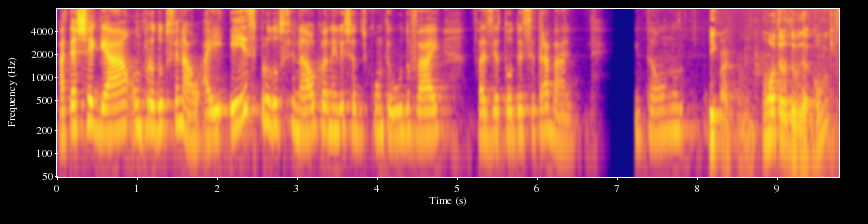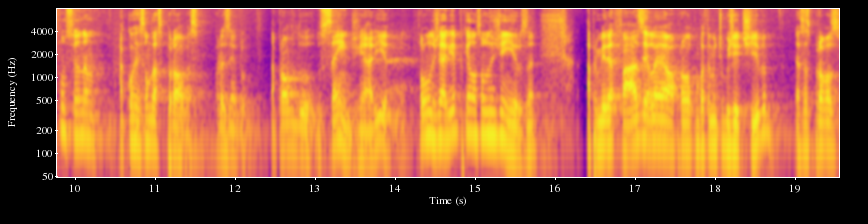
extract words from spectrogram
até chegar um produto final. Aí esse produto final que o analista de conteúdo vai fazer todo esse trabalho. Então, no- E uma outra dúvida, como que funciona a correção das provas? Por exemplo, na prova do, do 100 de engenharia, falando de engenharia porque nós somos engenheiros, né? A primeira fase ela é uma prova completamente objetiva. Essas provas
